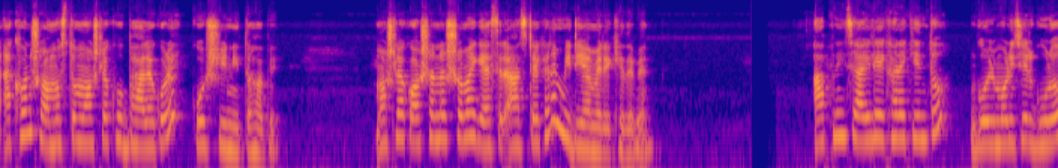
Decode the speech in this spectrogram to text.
এখন সমস্ত মশলা খুব ভালো করে কষিয়ে নিতে হবে। মশলা কষানোর সময় গ্যাসের আঁচটা এখানে মিডিয়ামে রেখে দেবেন। আপনি চাইলে এখানে কিন্তু গোলমরিচের গুঁড়ো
